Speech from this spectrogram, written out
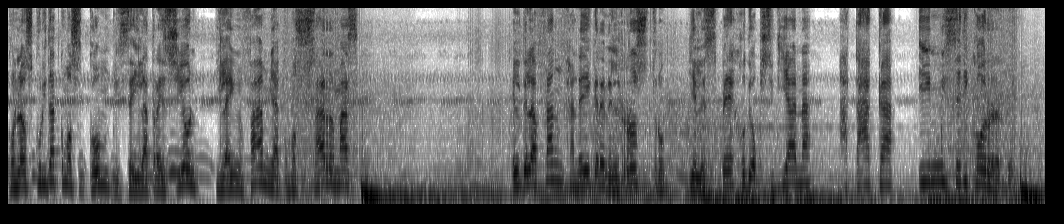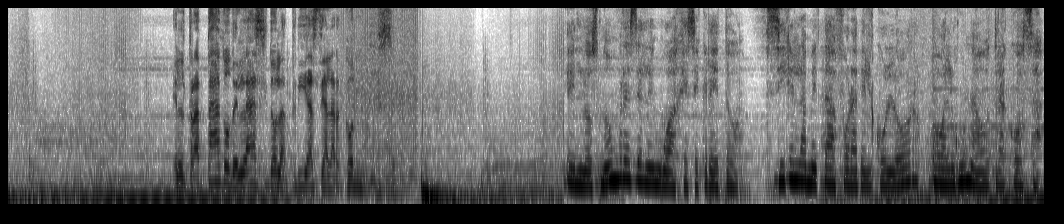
Con la oscuridad como su cómplice y la traición y la infamia como sus armas, el de la franja negra en el rostro y el espejo de obsidiana, ataca inmisericordia. El tratado de las idolatrías de Alarcón dice, En los nombres del lenguaje secreto siguen la metáfora del color o alguna otra cosa.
